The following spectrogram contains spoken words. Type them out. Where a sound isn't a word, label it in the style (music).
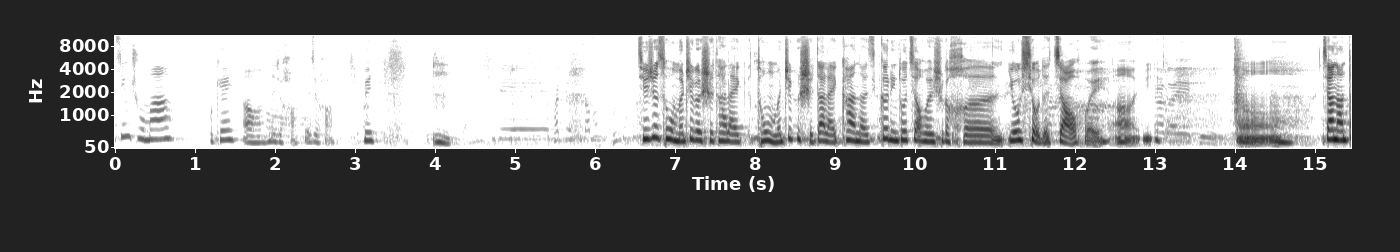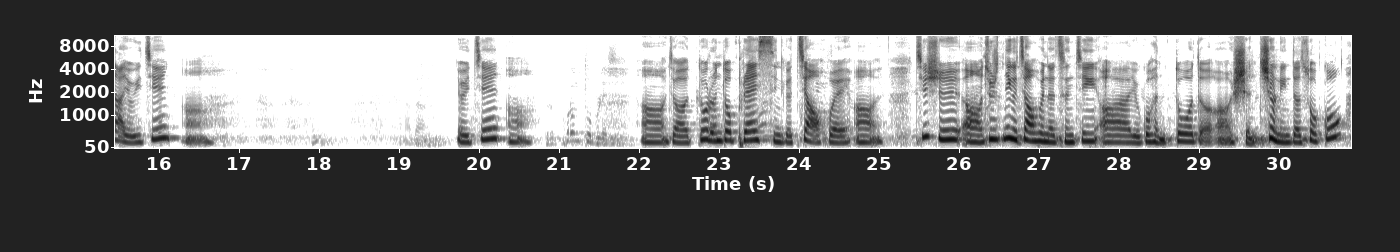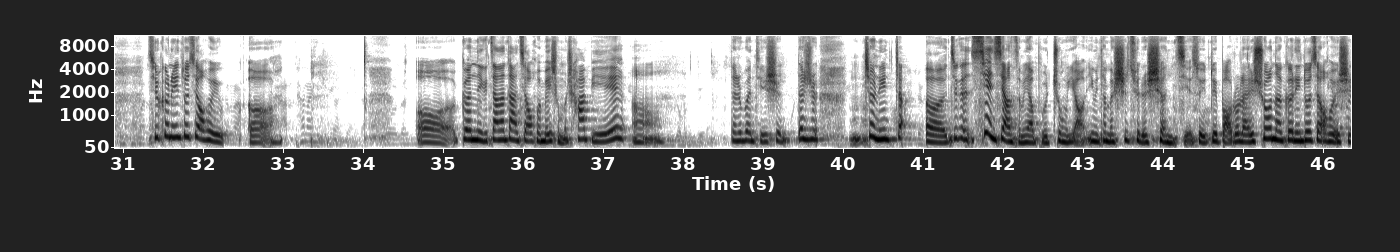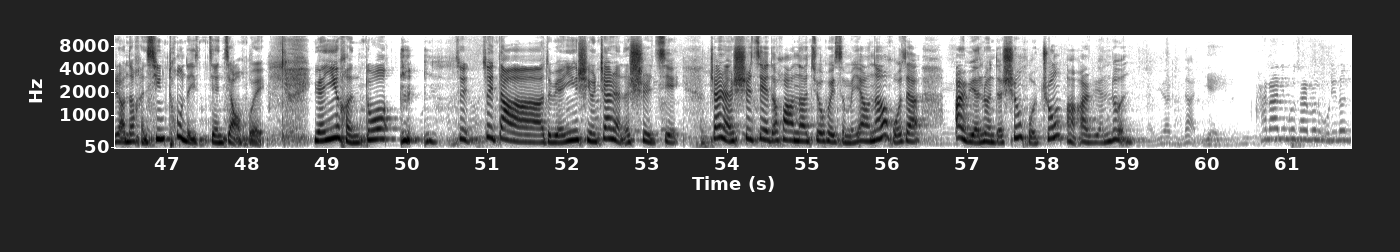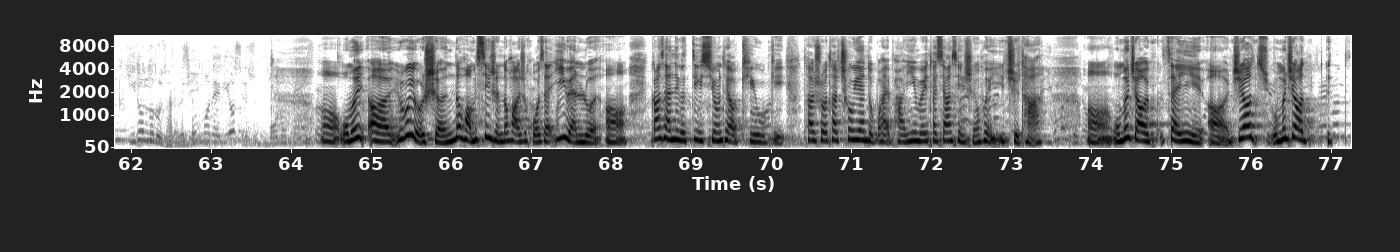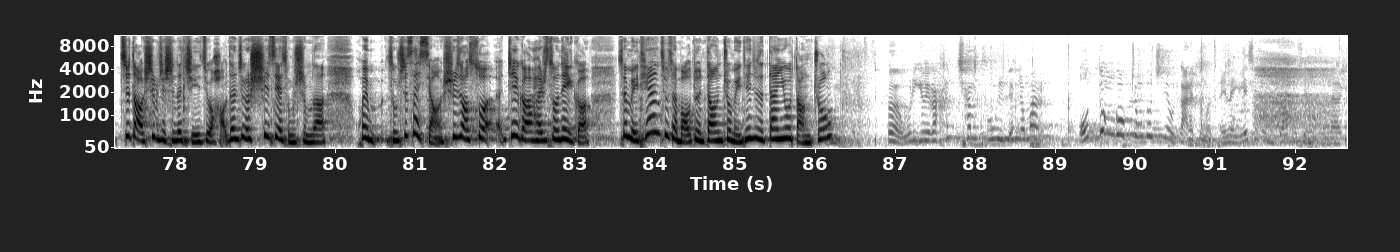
清楚吗？OK，哦，那就好，那就好，因为，其实从我们这个时代来，从我们这个时代来看呢，哥林多教会是个很优秀的教会啊，嗯，加拿大有一间啊，有一间啊。嗯，嗯叫多伦多 press 那个教会啊，其实嗯，就是那个教会呢，曾经呃有过很多的呃神圣灵的做工。其实哥林多教会呃，呃，跟那个加拿大教会没什么差别嗯，但是问题是，但是圣灵这呃这个现象怎么样不重要，因为他们失去了圣洁，所以对保罗来说呢，哥林多教会是让他很心痛的一间教会，原因很多。(clears throat) 最最大的原因是因为沾染了世界，沾染世界的话呢，就会怎么样呢？活在二元论的生活中啊，二元论。嗯，我们呃，如果有神的话，我们信神的话是活在一元论啊。刚才那个弟兄他要 Q 给，他说他抽烟都不害怕，因为他相信神会医治他。嗯，我们只要在意啊，只要我们只要。知道是不是神的旨意就好，但这个世界总是什么呢？会总是在想是要做这个还是做那个，所以每天就在矛盾当中，每天就在担忧当中。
